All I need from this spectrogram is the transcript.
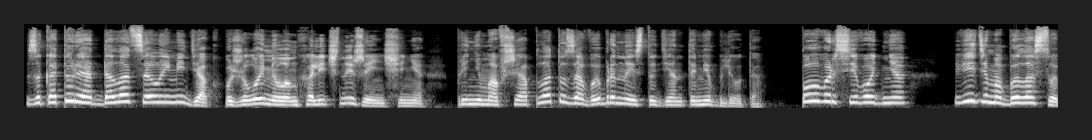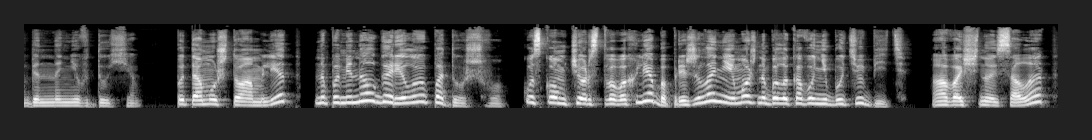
за которой отдала целый медяк пожилой меланхоличной женщине, принимавшей оплату за выбранные студентами блюда. Повар сегодня, видимо, был особенно не в духе, потому что омлет напоминал горелую подошву. Куском черствого хлеба при желании можно было кого-нибудь убить, а овощной салат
